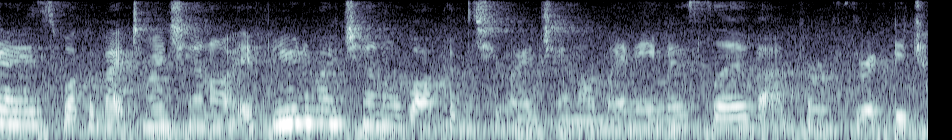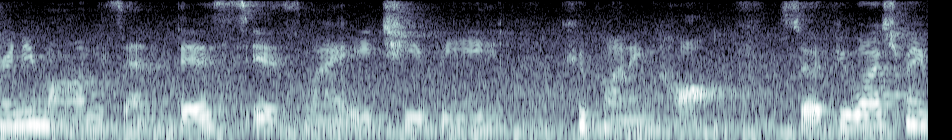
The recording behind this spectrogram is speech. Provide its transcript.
guys, welcome back to my channel. If you're new to my channel, welcome to my channel. My name is Liv, I'm from Thrifty Trendy Moms, and this is my HEB couponing haul. So if you watched my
